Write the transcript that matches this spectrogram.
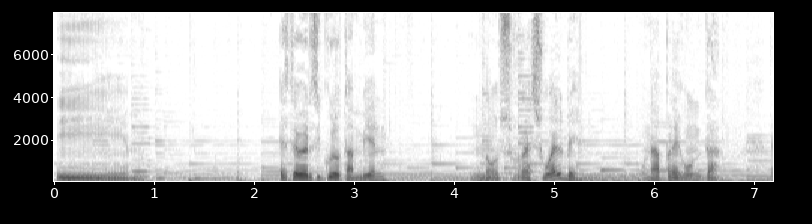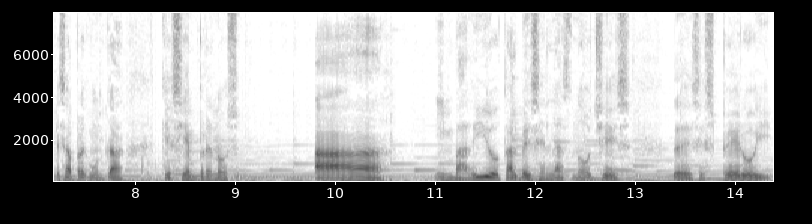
Y este versículo también nos resuelve una pregunta, esa pregunta que siempre nos ha invadido tal vez en las noches de desespero y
